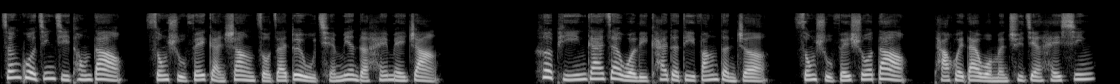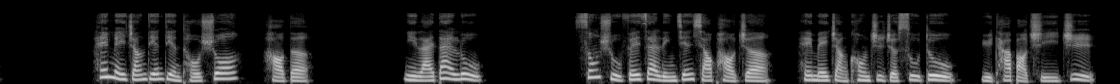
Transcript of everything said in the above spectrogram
钻过荆棘通道，松鼠飞赶上走在队伍前面的黑莓长。褐皮应该在我离开的地方等着，松鼠飞说道。他会带我们去见黑星。黑莓长点点头说：“好的，你来带路。”松鼠飞在林间小跑着，黑莓长控制着速度，与它保持一致。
